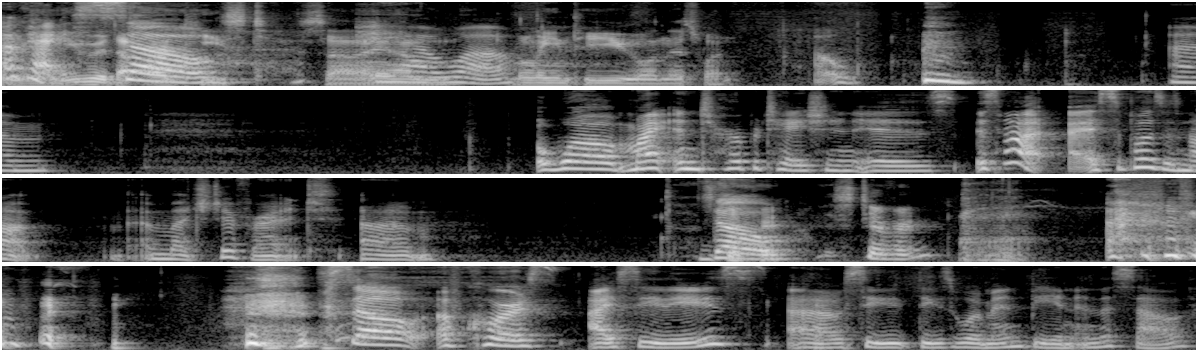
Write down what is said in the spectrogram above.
Okay, you were the so- artiste, so I Yeah, um, well. lean to you on this one. Oh. um. Well, my interpretation is it's not. I suppose it's not much different. Um, It's though, different. It's different. so of course I see these. Uh, see these women being in the South,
